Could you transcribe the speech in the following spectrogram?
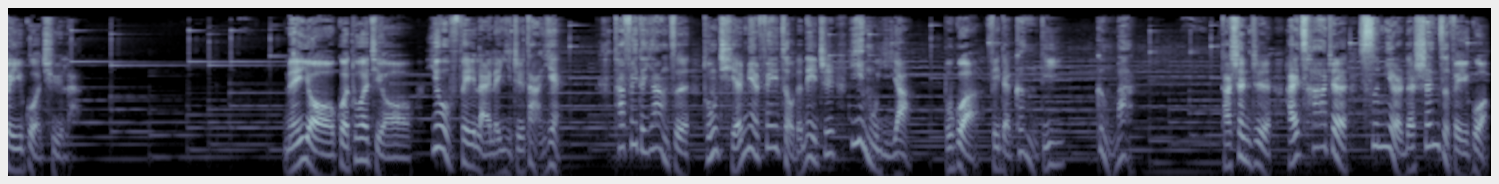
飞过去了。没有过多久，又飞来了一只大雁，它飞的样子同前面飞走的那只一模一样，不过飞得更低、更慢。它甚至还擦着斯密尔的身子飞过。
